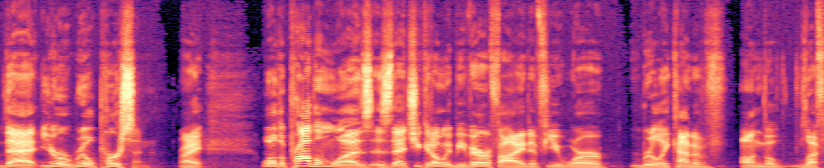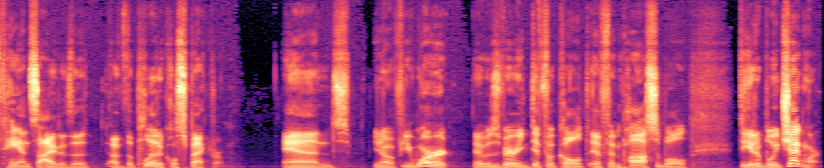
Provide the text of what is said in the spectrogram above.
that you're a real person, right? Well, the problem was is that you could only be verified if you were really kind of on the left hand side of the of the political spectrum, and you know if you weren't it was very difficult, if impossible, to get a blue check mark.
